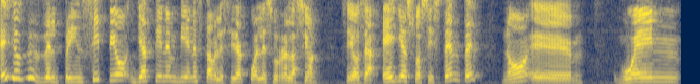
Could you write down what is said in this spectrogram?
ellos desde el principio ya tienen bien establecida cuál es su relación, ¿sí? O sea, ella es su asistente, ¿no? Eh, Wayne,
